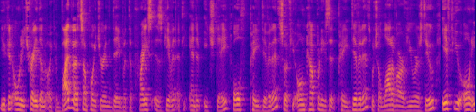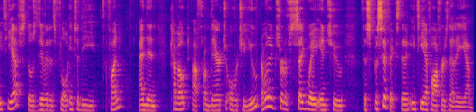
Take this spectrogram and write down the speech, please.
you can only trade them, you can buy them at some point during the day, but the price is given at the end of each day. Both pay dividends. So if you own companies that pay dividends, which a lot of our viewers do, if you own ETFs, those dividends flow into the fund and then come out uh, from there to over to you. I want to sort of segue into the specifics that an ETF offers that a, um,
